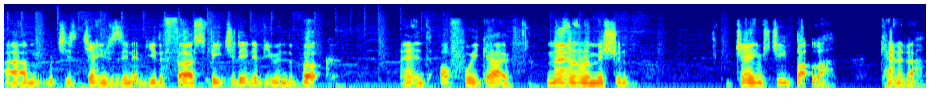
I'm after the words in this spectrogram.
um, which is James's interview, the first featured interview in the book, and off we go. Man on a mission. James G. Butler, Canada.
